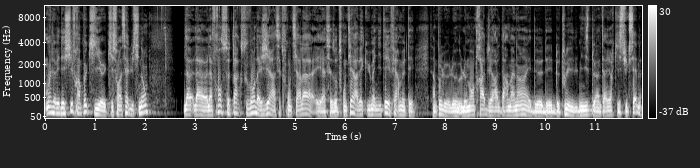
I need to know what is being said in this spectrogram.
moi j'avais des chiffres un peu qui, qui sont assez hallucinants. La, la, la, France se targue souvent d'agir à cette frontière-là et à ces autres frontières avec humanité et fermeté. C'est un peu le, le, le, mantra de Gérald Darmanin et de, de, de tous les ministres de l'Intérieur qui succèdent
